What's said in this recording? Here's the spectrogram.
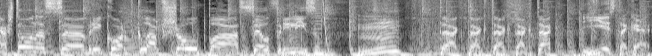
А что у нас э, в рекорд клаб шоу по селф-релизам? Так, так, так, так, так. Есть такая.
